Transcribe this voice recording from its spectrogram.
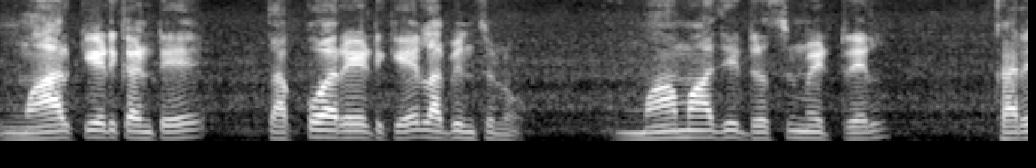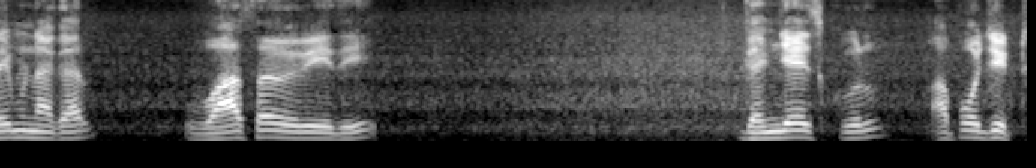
మార్కెట్ కంటే తక్కువ రేటుకే లభించును. మామాజీ డ్రెస్ మెటీరియల్ కరీంనగర్ వాసవి వీధి గంజాయి స్కూల్ अपोजिट।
